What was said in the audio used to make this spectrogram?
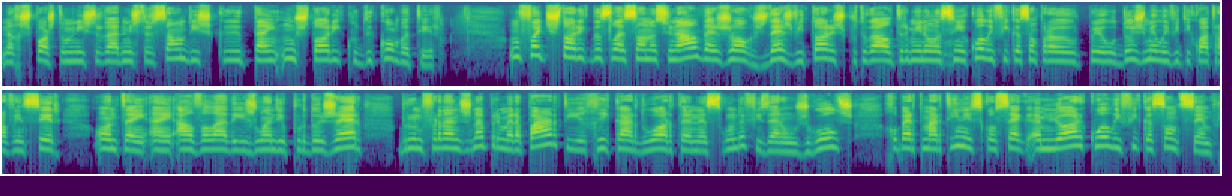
Na resposta, o ministro da Administração diz que tem um histórico de combater. Um feito histórico da seleção nacional, 10 jogos, 10 vitórias. Portugal terminou assim a qualificação para o Europeu 2024 ao vencer ontem em Alvalade Islândia por 2-0. Bruno Fernandes na primeira parte e Ricardo Horta na segunda fizeram os golos. Roberto Martínez consegue a melhor qualificação de sempre.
